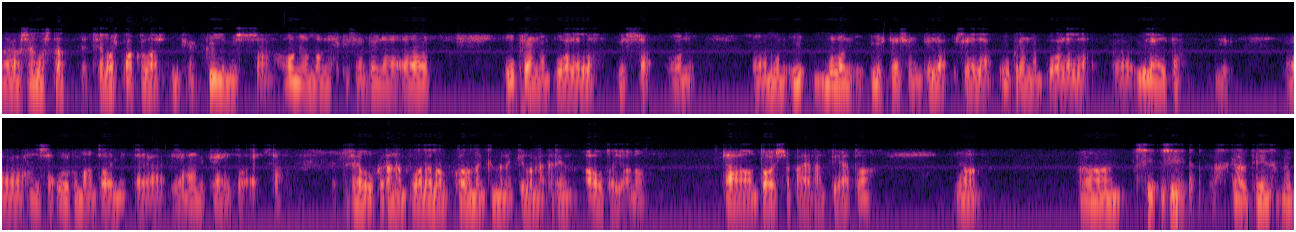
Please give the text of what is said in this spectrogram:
äh, sellaista, että siellä olisi pakolaiset mitkä kylmissä. Ongelma on ehkä siellä Venä- äh, Ukrainan puolella, missä on äh, mun, mulla on yhteishenkilö siellä Ukrainan puolella Yleltä, niin hän se ulkomaan toimittaja, ja hän kertoo, että, että siellä Ukrainan puolella on 30 kilometrin autojono Tämä on toissapäivän tietoa. Ja, si- siitä käytiin, me,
